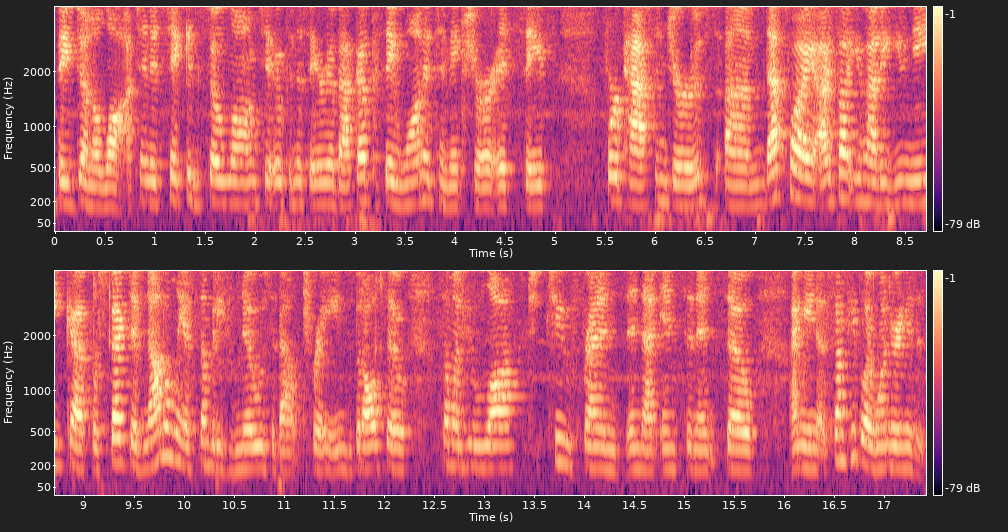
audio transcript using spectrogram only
they've done a lot, and it's taken so long to open this area back up because they wanted to make sure it's safe for passengers. Um, that's why I thought you had a unique uh, perspective, not only as somebody who knows about trains, but also someone who lost two friends in that incident. So. I mean, some people are wondering: is it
